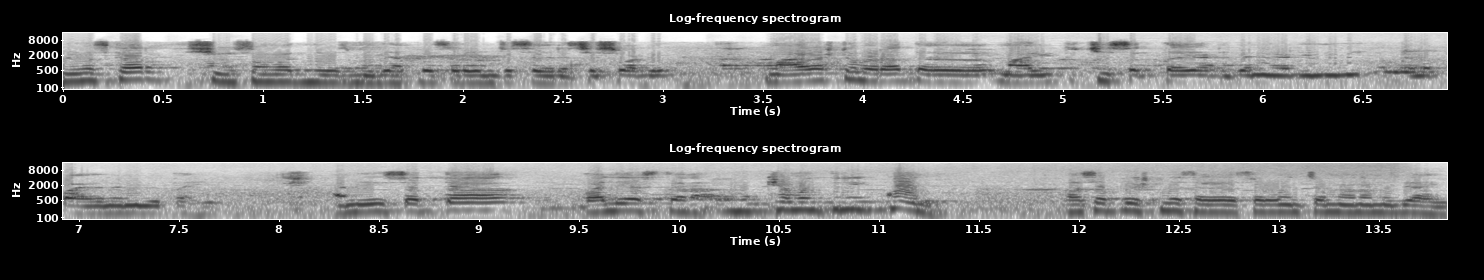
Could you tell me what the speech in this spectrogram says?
नमस्कार शिवसंवाद न्यूजमध्ये आपल्या सर्वांचे सहर्ष स्वागत. महाराष्ट्रभरात महायुतीची सत्ता या ठिकाणी आलेली आपल्याला पाहायला मिळत आहे. आणि सत्ता आली असताना मुख्यमंत्री कोण? असा प्रश्न स- सर्वांच्या मनामध्ये आहे.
